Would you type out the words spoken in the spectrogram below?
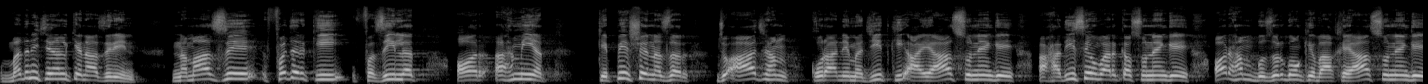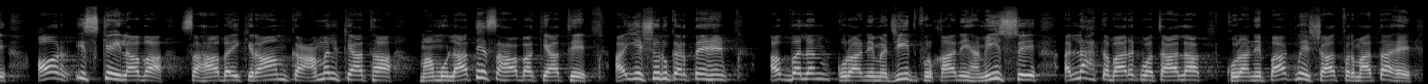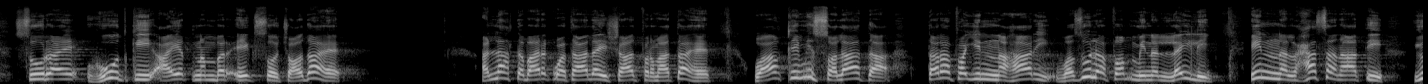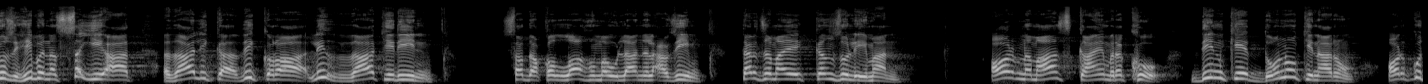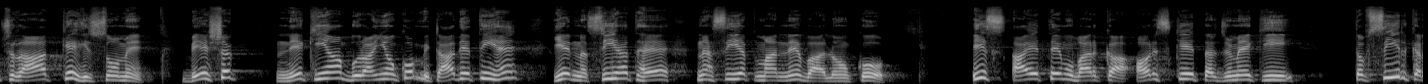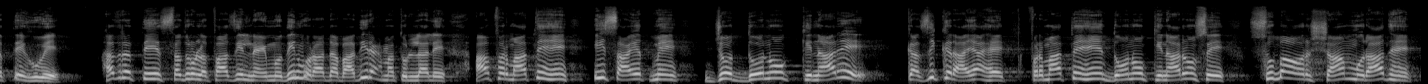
मदनी चैनल के नाजरीन, नमाज़ फ़जर की फजीलत और अहमियत के पेश नज़र जो आज हम कुरान मजीद की आयात सुनेंगे अदीस मुबारक सुनेंगे और हम बुज़ुर्गों के वाक़ात सुनेंगे और इसके अलावा सहाबा कराम का अमल क्या था, मामूलत सहाबा क्या थे, आइए शुरू करते हैं। अव्वलन कुरान मजीद फ़ुरक़ान हमीद से अल्लाह तबारक व ताली कुरान पाक में इशाद फरमाता है। सूरह हूद की आयत नंबर 114 है। अल्लाह तबारक व ताली इशाद फरमाता है, वाक़िम सलाता तरफ़ इन नहारी वजुलफ़म मिनल्लैली इन हसनाती युजहिबन सय्यात ज़ालिका ज़िक्रा लिज़ाकिरीन सदक़ल्लाहु मौलाना अज़ीम कंजुल ईमान। और नमाज़ कायम रखो, दिन के दोनों किनारों और कुछ रात के हिस्सों में। बेशक नेकियाँ बुराइयों को मिटा देती हैं, ये नसीहत है नसीहत मानने वालों को। इस आयत मुबारक और इसके तर्जमे की तफसीर करते हुए हज़रत सदरफाजिल नईमुद्दीन मुरादाबादी रहमत आप फरमाते हैं, इस आयत में जो दोनों किनारे का ज़िक्र आया है, फरमाते हैं, दोनों किनारों से सुबह और शाम मुराद हैं।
